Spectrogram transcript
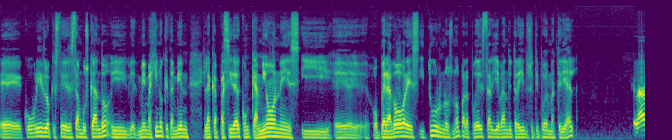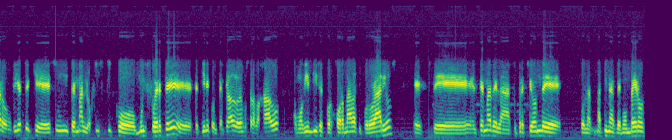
eh, cubrir lo que ustedes están buscando? Y eh, me imagino que también la capacidad con camiones y eh, operadores y turnos, ¿no? Para poder estar llevando y trayendo ese tipo de material. Claro, fíjate que es un tema logístico muy fuerte, se tiene contemplado, lo hemos trabajado, como bien dices, por jornadas y por horarios. Este, el tema de la supresión de con las máquinas de bomberos,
